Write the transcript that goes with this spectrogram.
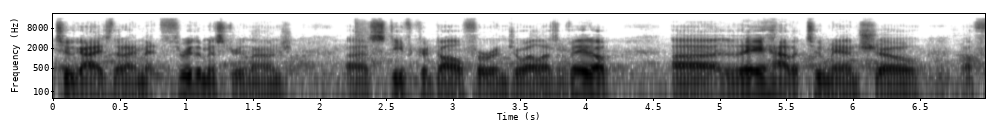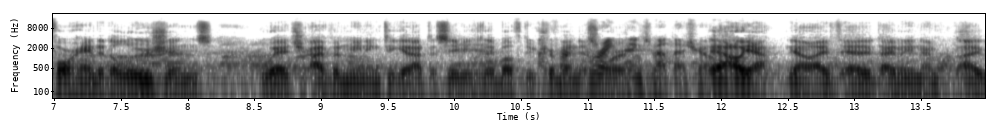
two guys that I met through the Mystery Lounge, uh, Steve Cardolfer and Joel Azevedo. Uh, they have a two-man show, uh, Four Handed Illusions, which I've been meaning to get out to see because they both do heard tremendous great work. things about that show. Yeah, oh yeah, no, I, I, I mean, I'm, I,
